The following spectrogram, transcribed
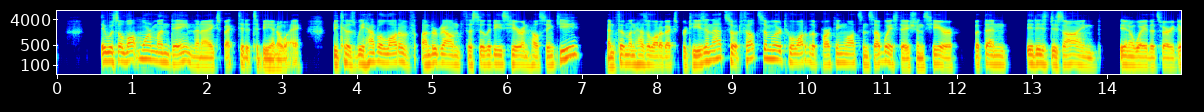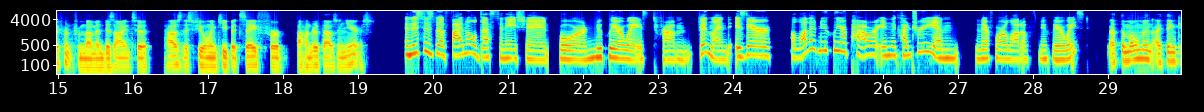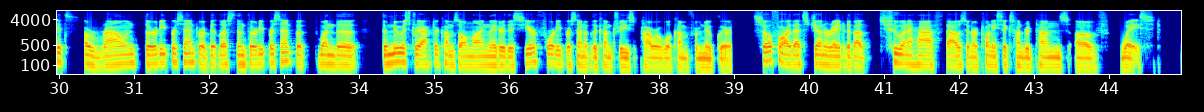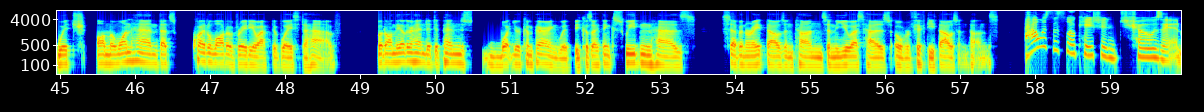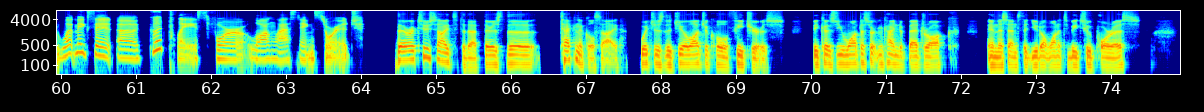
It was a lot more mundane than I expected it to be in a way, because we have a lot of underground facilities here in Helsinki, and Finland has a lot of expertise in that. So it felt similar to a lot of the parking lots and subway stations here, but then it is designed in a way that's very different from them and designed to house this fuel and keep it safe for 100,000 years. And this is the final destination for nuclear waste from Finland. Is there a lot of nuclear power in the country and therefore a lot of nuclear waste? At the moment, I think it's around 30% or a bit less than 30%. But when the, the newest reactor comes online later this year, 40% of the country's power will come from nuclear. So far, that's generated about two and a half thousand or 2,600 tons of waste, which on the one hand, that's quite a lot of radioactive waste to have. But on the other hand, it depends what you're comparing with, because I think Sweden has seven or 8,000 tons, and the US has over 50,000 tons. How was this location chosen? What makes it a good place for long lasting storage? There are two sides to that. There's the technical side, which is the geological features, because you want a certain kind of bedrock in the sense that you don't want it to be too porous.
